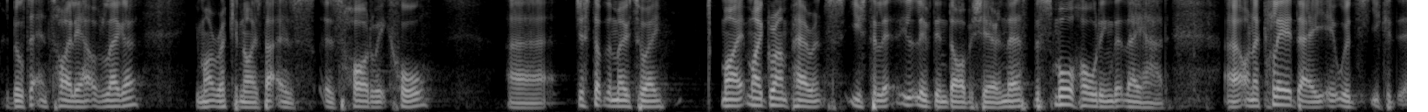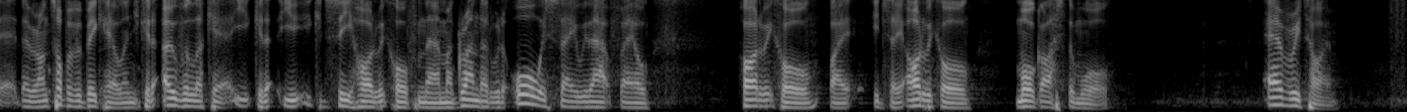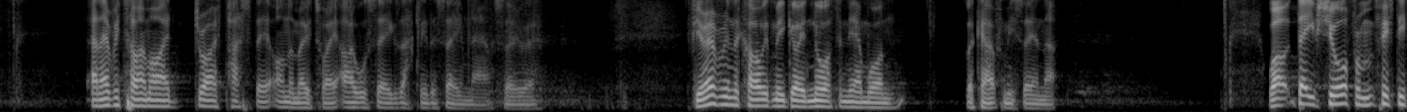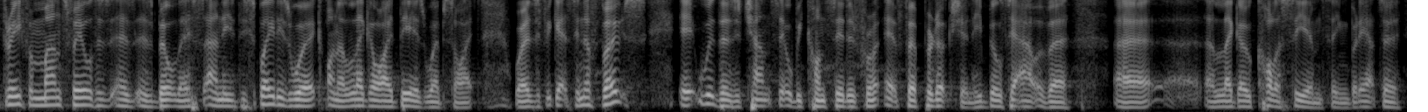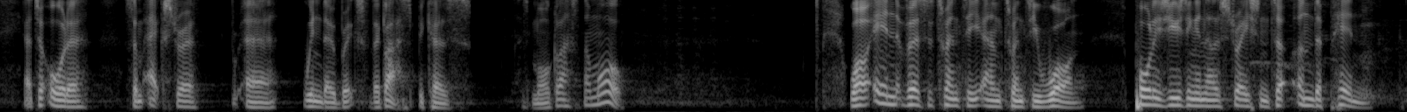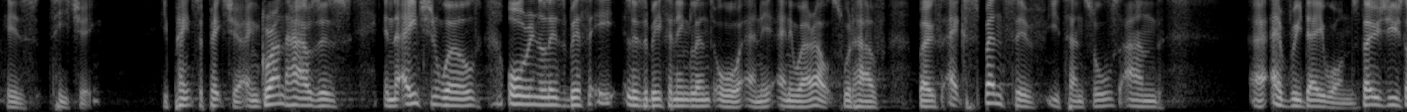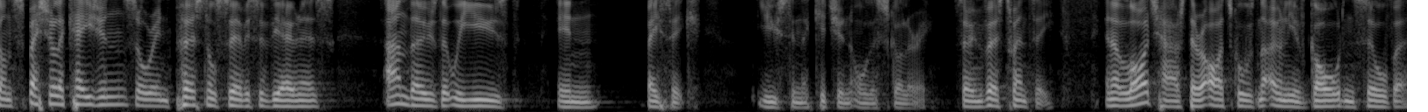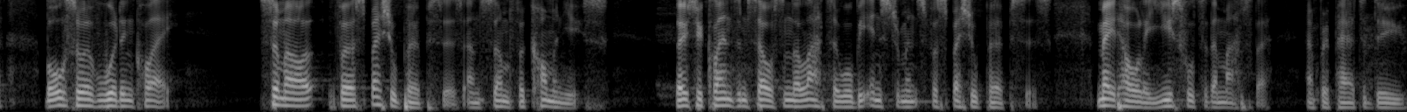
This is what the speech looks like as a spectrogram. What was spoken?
He's built entirely out of Lego. You might recognize that as, as Hardwick Hall. Uh, just up the motorway. My, my grandparents used to li- lived in Derbyshire, and there's the small holding that they had. Uh, on a clear day, it would you could uh, they were on top of a big hill, and you could overlook it. You could you, you could see Hardwick Hall from there. My granddad would always say, without fail, Hardwick Hall. Like he'd say, Hardwick Hall, more glass than wall. Every time. And every time I drive past it on the motorway, I will say exactly the same now. So. Uh, if you're ever in the car with me going north in the M1, look out for me saying that. Well, Dave Shaw from 53 from Mansfield has, has, has, built this and he's displayed his work on a Lego Ideas website. Whereas if it gets enough votes, it, there's a chance it will be considered for, for production. He built it out of a, a, a Lego Colosseum thing, but he had to, had to order some extra uh, window bricks for the glass because there's more glass than wall. Well, in verses 20 and 21, Paul is using an illustration to underpin his teaching. He paints a picture, and grand houses in the ancient world or in Elizabeth, Elizabethan England or any, anywhere else would have both expensive utensils and uh, everyday ones, those used on special occasions or in personal service of the owners, and those that were used in basic use in the kitchen or the scullery. So in verse 20, in a large house, there are articles not only of gold and silver, but also of wood and clay. Some are for special purposes, and some for common use. Those who cleanse themselves from the latter will be instruments for special purposes, made holy, useful to the master, and prepared to do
